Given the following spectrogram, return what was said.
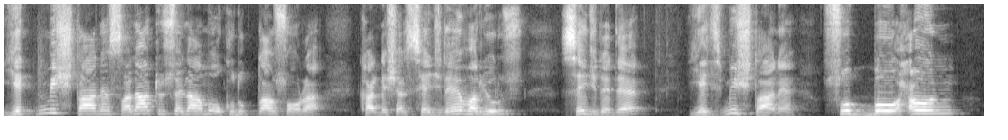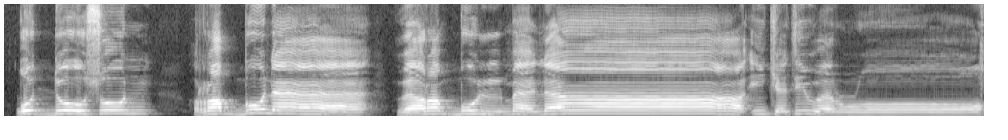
70 tane salatü selamı okuduktan sonra kardeşler secdeye varıyoruz. Secdede 70 tane Subbuhun Kuddusun Rabbuna ve Rabbul Melaiketi ve Ruh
